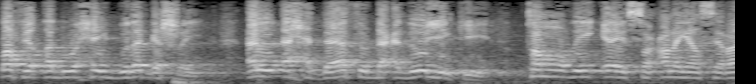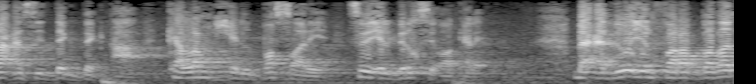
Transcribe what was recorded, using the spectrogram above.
dafiqad waxay guda gashay alaxdaaثu dhacdooyinkii tamdii inay soconayaan siraacan si deg deg ah ka lamxi اlbasari sida ilbiriqsi oo kale. Dhacdooyin fara badan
